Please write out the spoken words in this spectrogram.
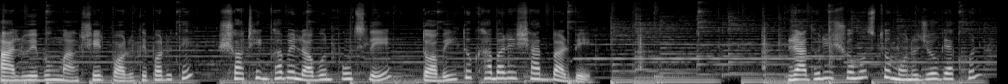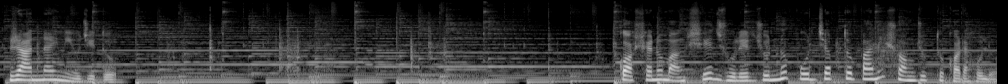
আলু এবং মাংসের পরতে পরতে সঠিকভাবে লবণ পৌঁছলে তবেই তো খাবারের স্বাদ বাড়বে। রাঁধুনির সমস্ত মনোযোগ এখন রান্নায় নিয়োজিত। কষানো মাংসে ঝোলের জন্য পর্যাপ্ত পানি সংযুক্ত করা হলো।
